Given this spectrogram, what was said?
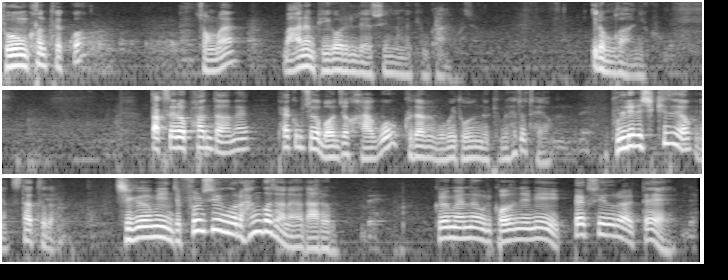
좋은 contact과 정말 많은 비거리를 낼 수 있는 느낌 가는 거죠. 이런 거 아니고 딱 setup 한 다음에 팔꿈치가 먼저 가고 그 다음에 몸이 도는 느낌을 해도 돼요. 분리를 시키세요 그냥 스타트가. 지금이 이제 풀 스윙을 한 거잖아요 나름. 네. 그러면은 우리 건우님이 백 스윙을 할때 네.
